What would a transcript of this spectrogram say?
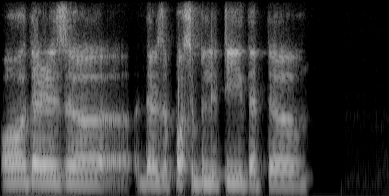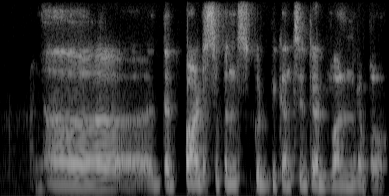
or there is a there's a possibility that the uh, that participants could be considered vulnerable.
